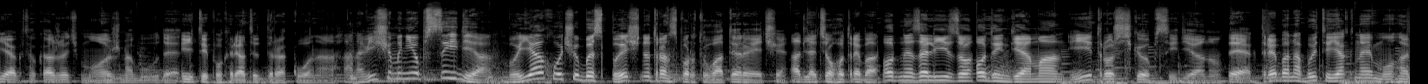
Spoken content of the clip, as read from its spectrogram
як то кажуть, можна буде йти покоряти дракона. А навіщо мені обсидіан? Бо я хочу безпечно транспортувати речі. А для цього треба одне залізо, один діамант і трошечки обсидіану. Так, треба набити якнаймога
